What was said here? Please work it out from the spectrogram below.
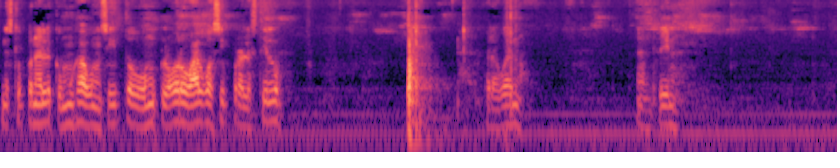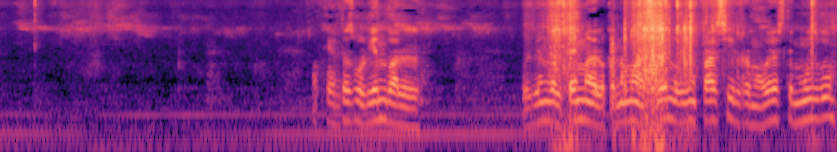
Tienes que ponerle como un jaboncito o un cloro o algo así por el estilo. Pero bueno en fin entonces volviendo al volviendo al tema de lo que andamos haciendo bien fácil remover este musgo.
